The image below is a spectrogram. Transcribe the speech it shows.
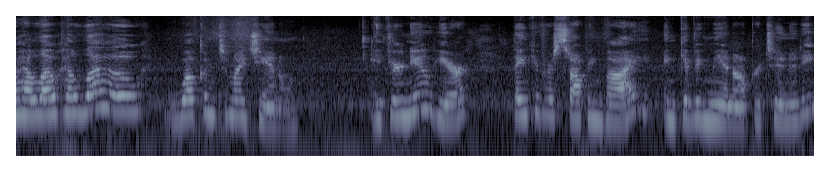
hello, hello. Welcome to my channel. If you're new here, thank you for stopping by and giving me an opportunity.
